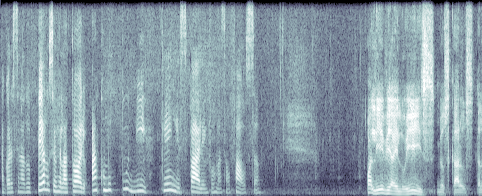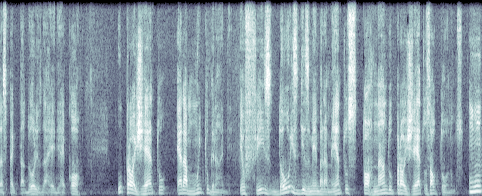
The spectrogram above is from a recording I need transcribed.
Agora, senador, pelo seu relatório, há como punir quem espalha informação falsa? Olivia e Luiz, meus caros telespectadores da Rede Record, o projeto era muito grande. Eu fiz dois desmembramentos, tornando projetos autônomos. Um,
